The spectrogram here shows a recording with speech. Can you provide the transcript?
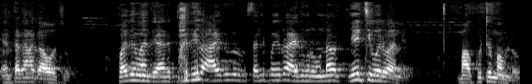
ఎంతగానో కావచ్చు. పది మంది అంటే పదిలో ఐదుగురు చనిపోయారు ఐదుగురు ఉన్న నేను చివరి వాడిని. మా కుటుంబంలో.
